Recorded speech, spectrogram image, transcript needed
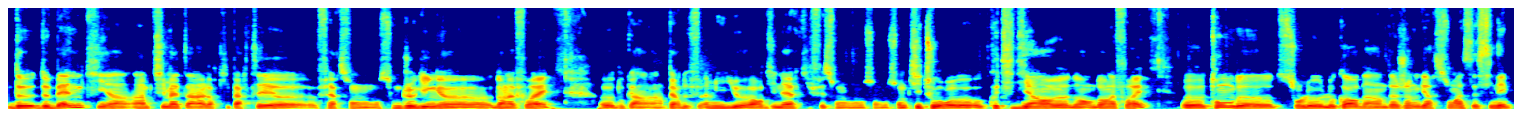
Ben qui un, petit matin alors qu'il partait faire son, jogging dans la forêt, donc un, père de famille ordinaire qui fait son, petit tour quotidien dans, la forêt, tombe sur le, corps d'un jeune garçon assassiné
